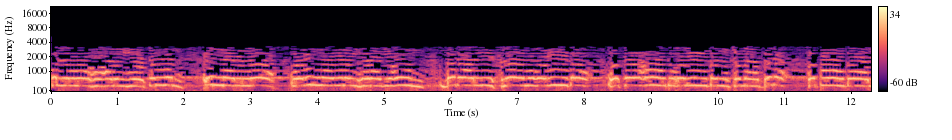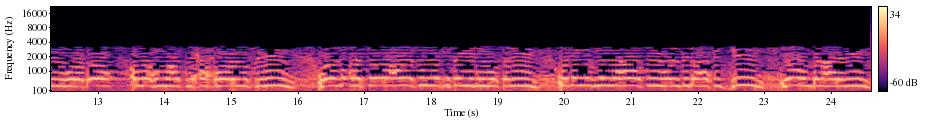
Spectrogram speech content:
صلى الله عليه وسلم؟ إنا لله وإنا إليه راجعون. بدأ الإسلام غريبا وسيعود غريبا كما بدأ. فطوبى للغرباء. اللهم أصلح أحوال المسلمين. وارزقنا السير على سنة سيد المرسلين وجنبنا المعاصي والبدع في الدين. يا رب العالمين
